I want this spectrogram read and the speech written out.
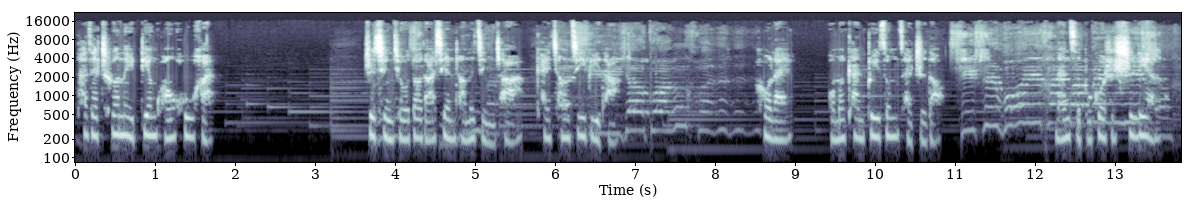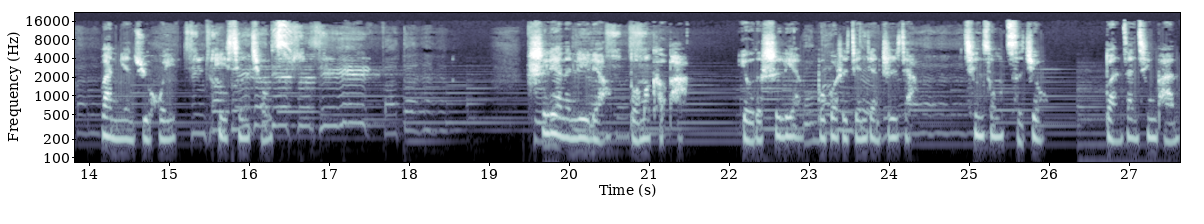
他在车内癫狂呼喊。只请求到达现场的警察开枪击毙他。后来，我们看追踪才知道，男子不过是失恋了，万念俱灰，一心求死。失恋的力量多么可怕！有的失恋不过是剪剪指甲，轻松辞旧，短暂轻盘，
